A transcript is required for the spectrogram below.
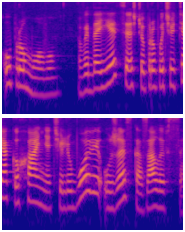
у промову. Видається, що про почуття кохання чи любові уже сказали все.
